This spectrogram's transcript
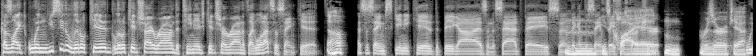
because like when you see the little kid little kid Chiron the teenage kid Chiron it's like well that's the same kid Uh huh. that's the same skinny kid with the big eyes and the sad face and they got the Mhm. same He's facial quiet structure and reserved. Yeah. we,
